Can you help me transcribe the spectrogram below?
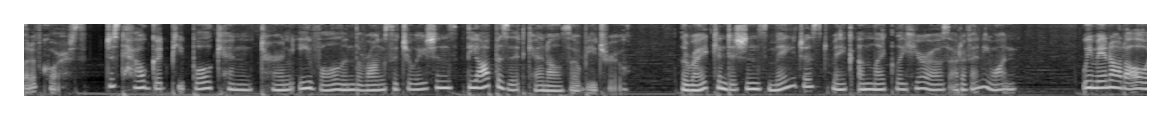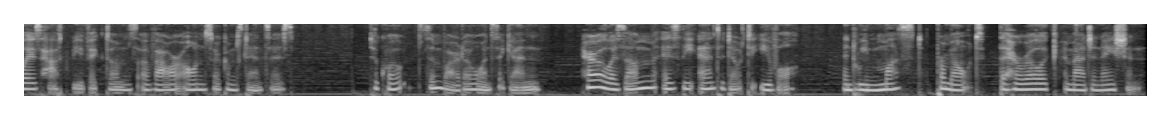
but of course, just how good people can turn evil in the wrong situations, the opposite can also be true. The right conditions may just make unlikely heroes out of anyone. We may not always have to be victims of our own circumstances. To quote Zimbardo once again, heroism is the antidote to evil, and we must promote the heroic imagination,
